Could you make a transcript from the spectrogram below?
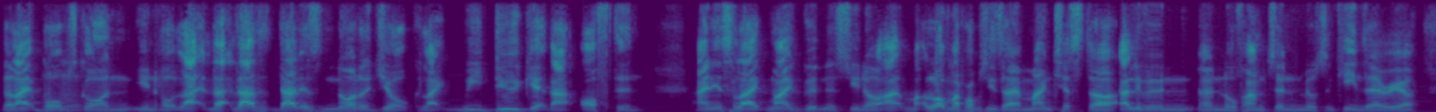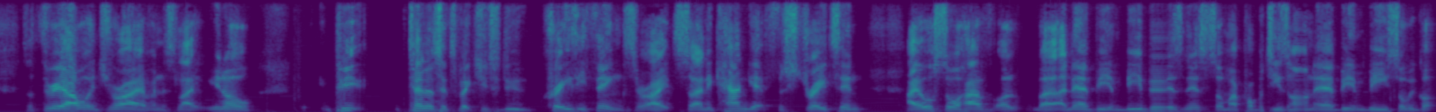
the light bulb's mm-hmm. gone, you know, like that that that is not a joke. Like we do get that often. And it's like, my goodness, you know, I, a lot of my properties are in Manchester. I live in uh, Northampton, Milton Keynes area. It's a three hour drive. And it's like, you know, pe- tenants expect you to do crazy things, right? So, and it can get frustrating. I also have a, an Airbnb business. So my properties on Airbnb. So we got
